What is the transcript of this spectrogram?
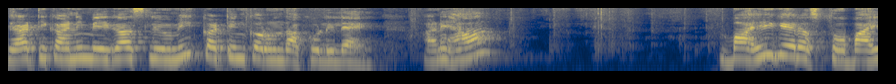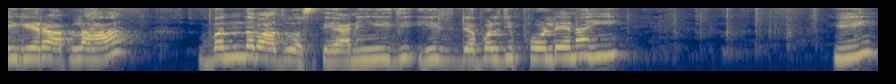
या ठिकाणी मेगा स्लीव मी कटिंग करून दाखवलेली आहे. आणि हा बाही गेर असतो. बाही गेर आपला हा बंद बाजू असते. आणि ही जी ही डबल जी फोल्ड आहे ना ही ही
